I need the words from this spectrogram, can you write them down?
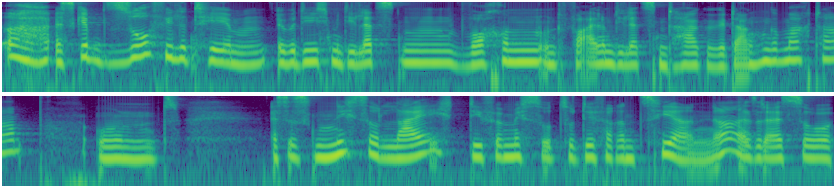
ah, es gibt so viele Themen, über die ich mir die letzten Wochen und vor allem die letzten Tage Gedanken gemacht habe. Und es ist nicht so leicht, die für mich so zu differenzieren. Ne? Also da ist so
